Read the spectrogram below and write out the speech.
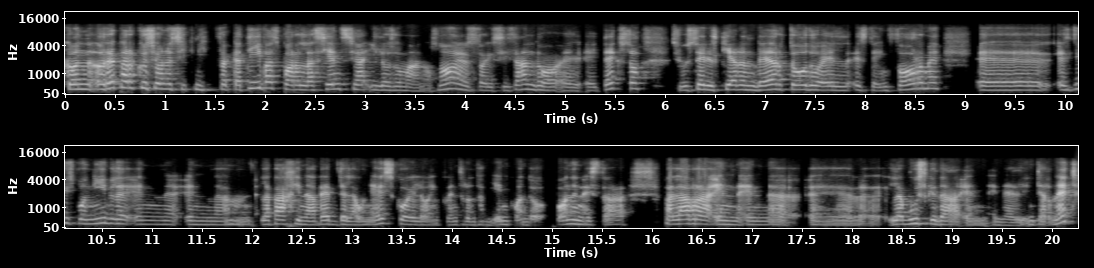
con repercusiones significativas para la ciencia y los humanos. ¿no? Estoy citando el, texto. Si ustedes quieren ver todo este informe, eh, es disponible en, um, la página web de la UNESCO y lo encuentran también cuando ponen esta palabra en, eh, la búsqueda en, el Internet.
